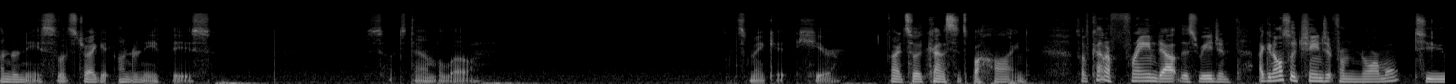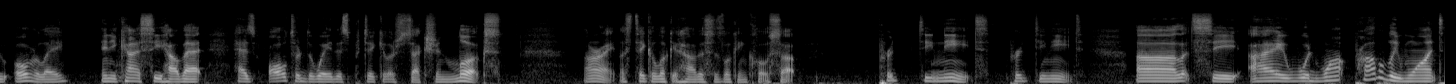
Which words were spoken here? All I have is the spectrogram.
underneath. So let's drag it underneath these. So it's down below. Let's make it here. Alright, so it kind of sits behind. So I've kind of framed out this region. I can also change it from normal to overlay, and you kind of see how that has altered the way this particular section looks. Alright, let's take a look at how this is looking close up. Pretty neat. Pretty neat. Uh, let's see. I would want probably want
